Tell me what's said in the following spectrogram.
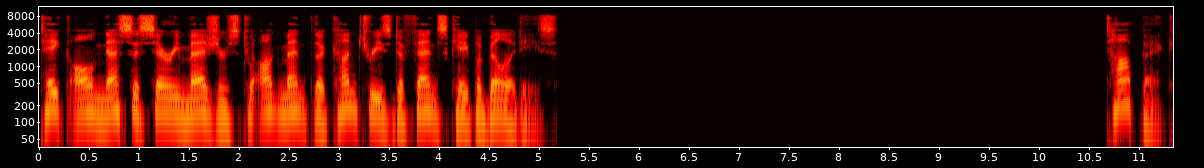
«take all necessary measures to augment the country's defence capabilities». Topic:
